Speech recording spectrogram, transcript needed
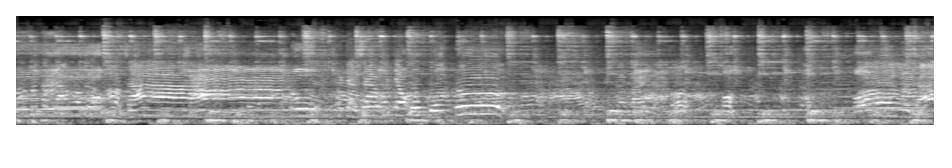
มันต้องดังเราเอาสาดูพระจ้าสร้างพระเจ้าองค์หลวงเด้ออะไรนะเออโอ้โอ้จ้า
